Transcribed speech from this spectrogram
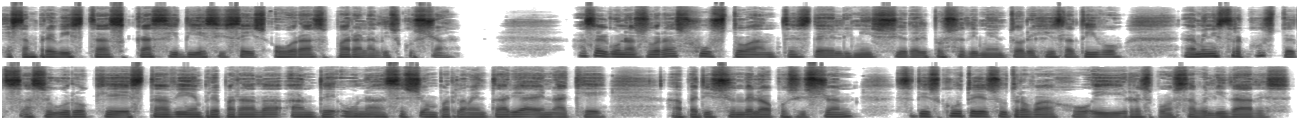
Están previstas casi 16 horas para la discusión. Hace algunas horas, justo antes del inicio del procedimiento legislativo, la ministra Kustets aseguró que está bien preparada ante una sesión parlamentaria en la que, a petición de la oposición, se discute su trabajo y responsabilidades.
